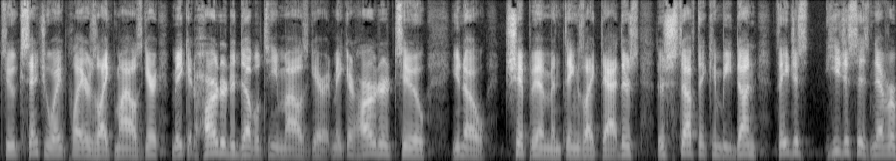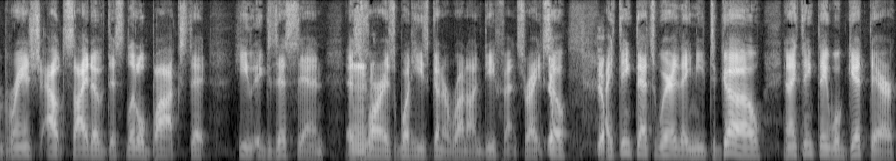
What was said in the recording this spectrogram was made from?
to accentuate players like Myles Garrett, make it harder to double team Myles Garrett, make it harder to, you know, chip him and things like that. There's there's stuff that can be done. They just he just has never branched outside of this little box that he exists in as far as what he's going to run on defense, right? So Yep. I think that's where they need to go, and I think they will get there.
